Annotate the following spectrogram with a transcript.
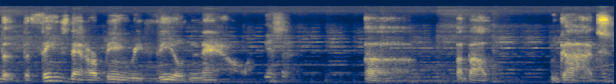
the, the things that are being revealed now Yes, sir. uh about god's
